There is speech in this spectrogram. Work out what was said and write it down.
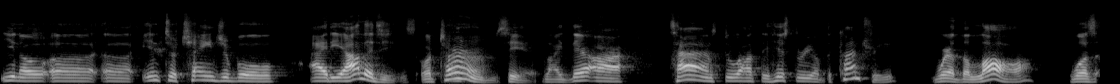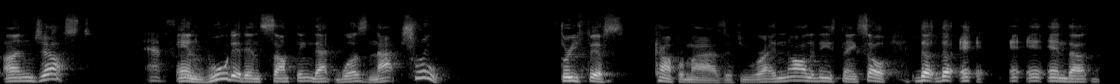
you know, uh, uh, interchangeable ideologies or terms here. Like there are times throughout the history of the country where the law was unjust Absolutely. and rooted in something that was not true. Three fifths compromise, if you right, and all of these things. So the the and the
